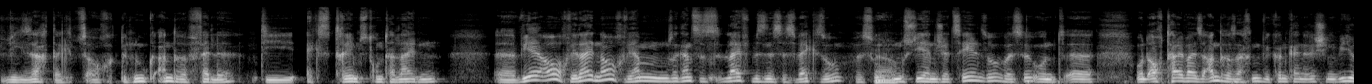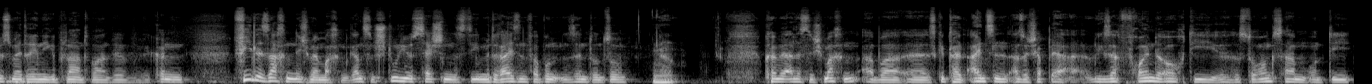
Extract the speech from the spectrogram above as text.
wie gesagt, da gibt's auch genug andere Fälle, die extremst drunter leiden. Äh, wir auch, wir leiden auch. Wir haben unser ganzes Live-Business ist weg, so, weißt du, muss ich dir ja nicht erzählen, so, weißt du, und, äh, und auch teilweise andere Sachen. Wir können keine richtigen Videos mehr drehen, die geplant waren. Wir, wir können viele Sachen nicht mehr machen. Ganzen Studio-Sessions, die mit Reisen verbunden sind und so Ja. können wir alles nicht machen, aber äh, es gibt halt einzeln, also ich habe ja, wie gesagt, Freunde auch, die äh, Restaurants haben und die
